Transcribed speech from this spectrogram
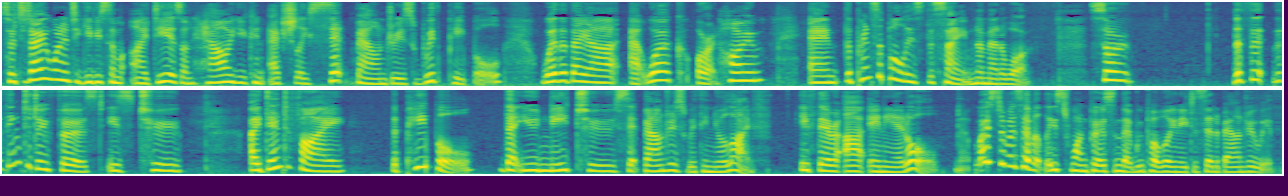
So, today I wanted to give you some ideas on how you can actually set boundaries with people, whether they are at work or at home, and the principle is the same no matter what. So, the, th- the thing to do first is to identify the people that you need to set boundaries with in your life if there are any at all. Now, most of us have at least one person that we probably need to set a boundary with.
